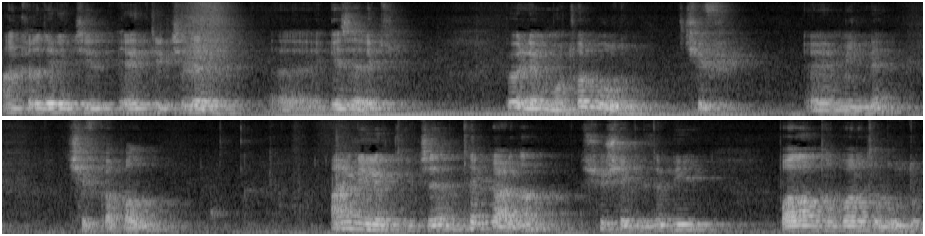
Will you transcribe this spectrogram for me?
Ankara'da elektri- elektrikçileri e, gezerek böyle bir motor buldum. Çift e, milli, çift kapalı. Aynı elektrikçiden tekrardan şu şekilde bir bağlantı aparatı buldum.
